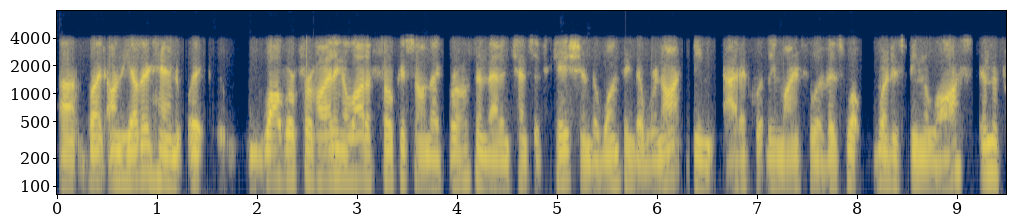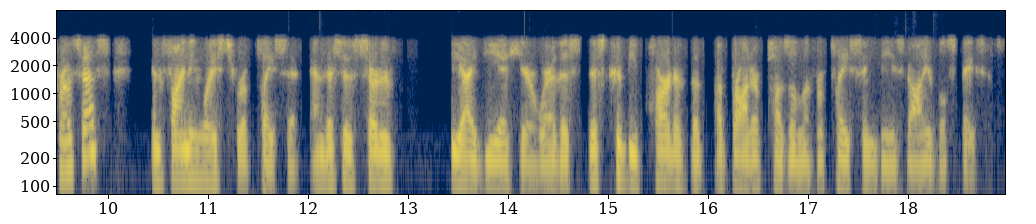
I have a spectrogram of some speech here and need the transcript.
Uh, but on the other hand, while we're providing a lot of focus on that growth and that intensification, the one thing that we're not being adequately mindful of is what, what is being lost in the process and finding ways to replace it. And this is sort of the idea here, where this this could be part of the a broader puzzle of replacing these valuable spaces.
